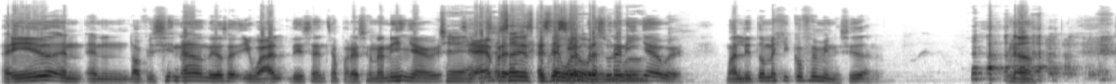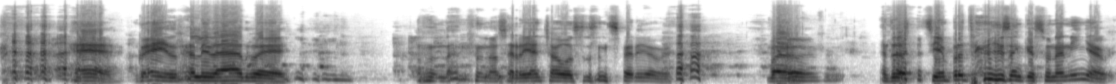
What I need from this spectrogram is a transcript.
ahí en, en la oficina donde yo soy, igual dicen, se aparece una niña, güey. Sí, siempre. que es que huevo, siempre es una huevo. niña, güey. Maldito México feminicida, ¿no? No. eh, güey, es realidad, güey. No, no se rían, chavos, es en serio, güey. Bueno, entonces, siempre te dicen que es una niña, güey.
